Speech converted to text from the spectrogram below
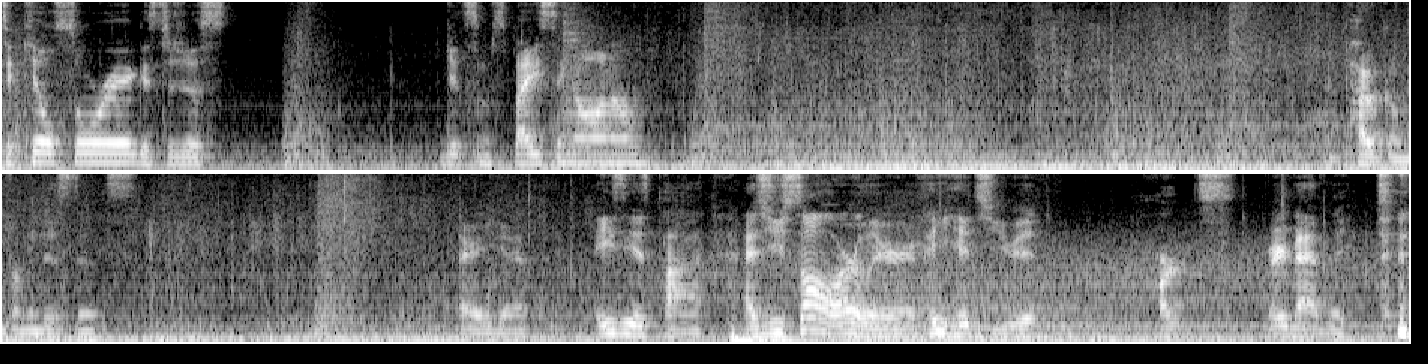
to kill Tsorig is to just get some spacing on him. And poke him from a distance. There you go. Easy as pie. As you saw earlier, if he hits you, it hurts very badly.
